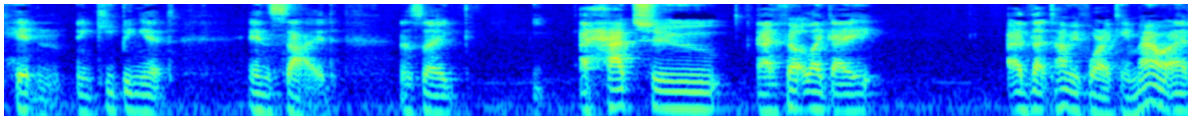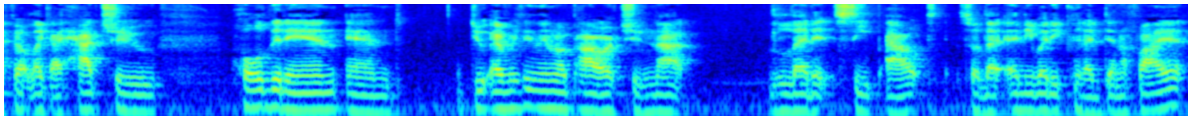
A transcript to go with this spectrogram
hidden and keeping it inside. It's like I had to. I felt like I at that time before I came out, I felt like I had to hold it in and do everything in my power to not let it seep out so that anybody could identify it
